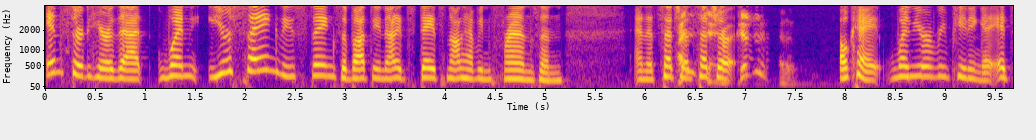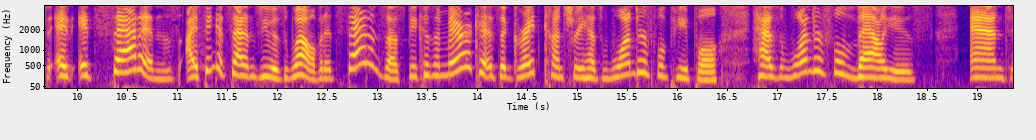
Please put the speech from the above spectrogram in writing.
insert here that when you're saying these things about the United States not having friends and and etc. cetera, et cetera. Okay, when you're repeating it, it's it, it saddens. I think it saddens you as well, but it saddens us because America is a great country, has wonderful people, has wonderful values, and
